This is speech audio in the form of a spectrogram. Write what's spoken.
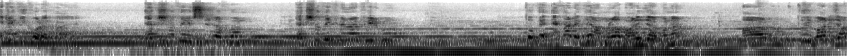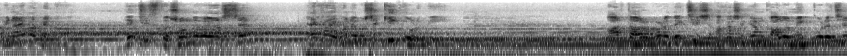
এটা কি করে হয়? একসাথে এসে যখন, একসাথে ফেরা ফিরবো? তোকে একা রেখে আমরা বাড়ি যাব না। আর তুই বাড়ি যাবি নাই বা কেন? দেখছিস তো সন্ধ্যা হয়ে আসছে। একা এখানে বসে কি করবি? আর তারপরে দেখছিস, আকাশে কীরকম কালো মেঘ করেছে,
